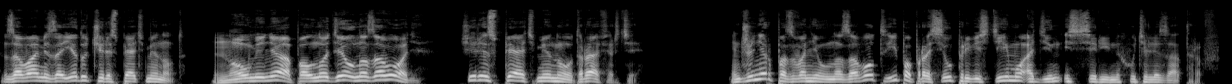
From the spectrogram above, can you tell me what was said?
За вами заедут через пять минут». «Но у меня полно дел на заводе». «Через пять минут, Раферти». Инженер позвонил на завод и попросил привезти ему один из серийных утилизаторов.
